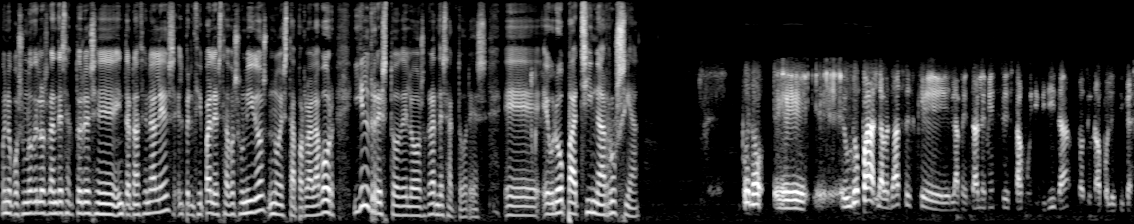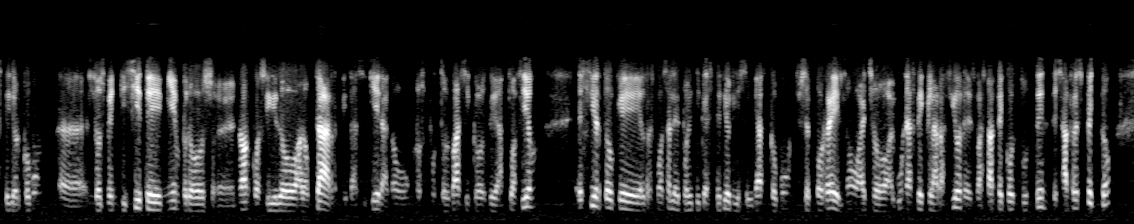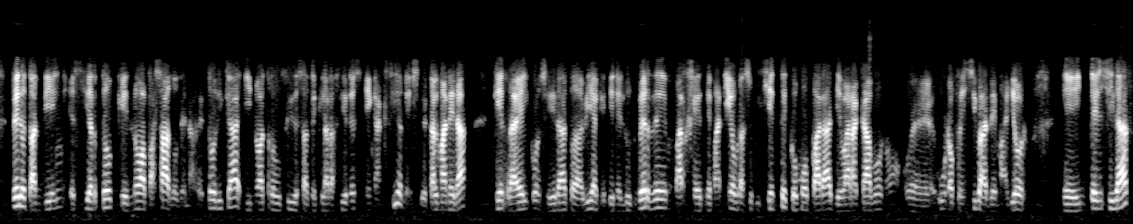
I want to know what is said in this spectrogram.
Bueno, pues uno de los grandes actores eh, internacionales, el principal Estados Unidos, no está por la labor. ¿Y el resto de los grandes actores? Eh, Europa, China, Rusia. Bueno, eh, Europa la verdad es que lamentablemente está muy dividida, no tiene una política exterior común. los 27 miembros no han conseguido adoptar ni tan siquiera ¿no? unos puntos básicos de actuación es cierto que el responsable de política exterior y seguridad común, Josep Borrell, ¿no? ha hecho algunas declaraciones bastante contundentes al respecto, pero también es cierto que no ha pasado de la retórica y no ha traducido esas declaraciones en acciones, de tal manera que Israel considera todavía que tiene luz verde, margen de maniobra suficiente como para llevar a cabo. Eh, una ofensiva de mayor eh, intensidad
